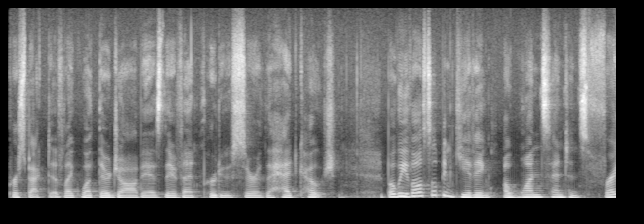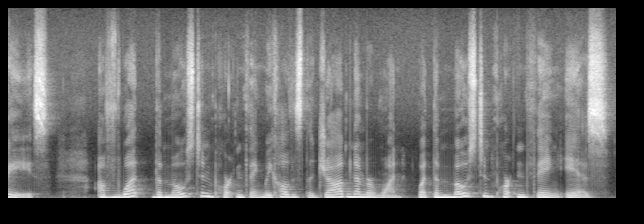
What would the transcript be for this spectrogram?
perspective, like what their job is, the event producer, the head coach, but we've also been giving a one sentence phrase of what the most important thing, we call this the job number one, what the most important thing is,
